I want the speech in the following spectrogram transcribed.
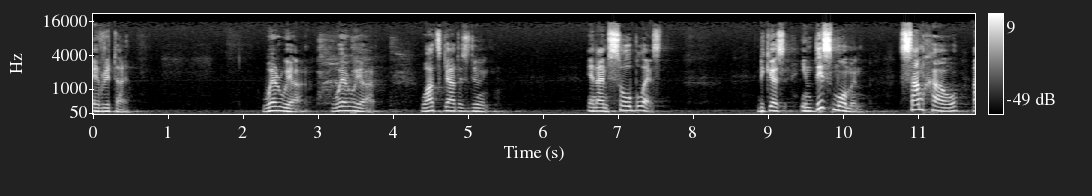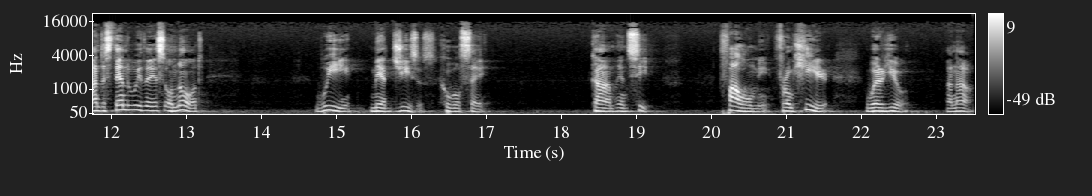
every time where we are, where we are, what God is doing. And I'm so blessed because in this moment, somehow, understand we this or not, we met Jesus who will say, Come and see. Follow me from here where you are now.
